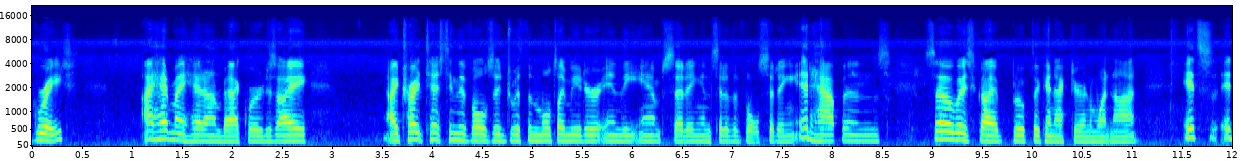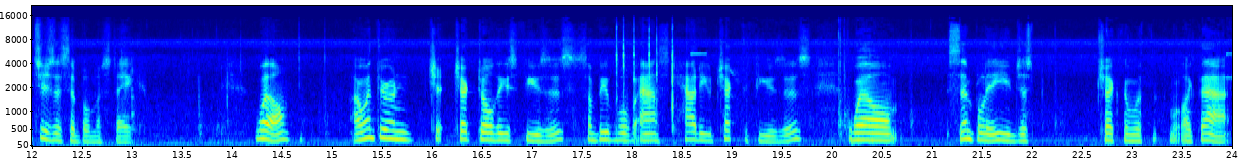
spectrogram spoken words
great. I had my head on backwards. I I tried testing the voltage with the multimeter in the amp setting instead of the volt setting. It happens. So basically I blew up the connector and whatnot. It's, it's just a simple mistake. Well, I went through and ch checked all these fuses. Some people have asked, how do you check the fuses? Well, simply you just check them with like that.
